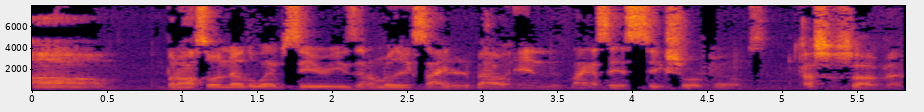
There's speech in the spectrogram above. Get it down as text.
Um, but also another web series that I'm really excited about, and like I said, six short films. That's what's up, man.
